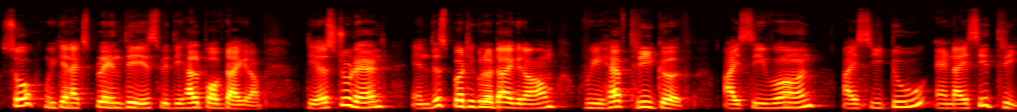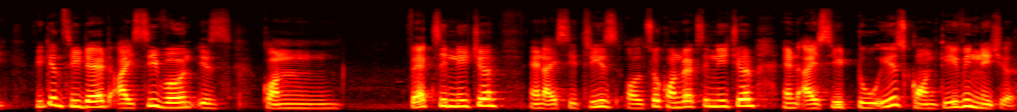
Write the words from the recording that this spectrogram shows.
So we can explain this with the help of diagram. Dear student in this particular diagram we have three curve. IC1 IC2 and IC3 we can see that IC1 is convex in nature and ic3 is also convex in nature and ic2 is concave in nature.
